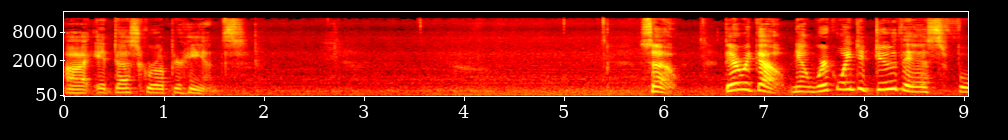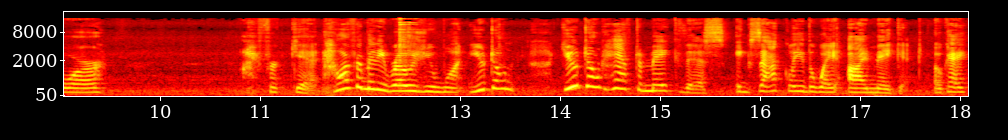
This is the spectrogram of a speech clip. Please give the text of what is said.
uh, it does screw up your hands. So, there we go. Now, we're going to do this for, I forget, however many rows you want. You don't, you don't have to make this exactly the way I make it, okay?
